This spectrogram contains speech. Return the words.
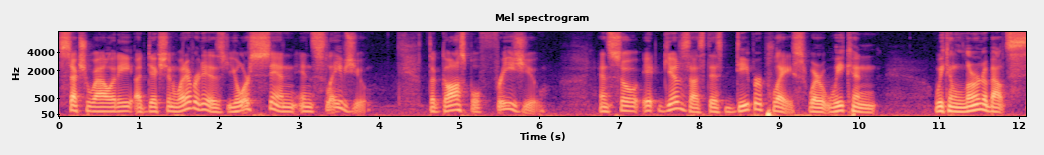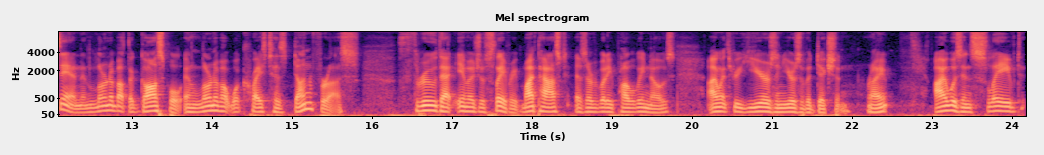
Sexuality, addiction, whatever it is, your sin enslaves you. The gospel frees you. And so it gives us this deeper place where we can we can learn about sin and learn about the gospel and learn about what Christ has done for us through that image of slavery. My past, as everybody probably knows, I went through years and years of addiction, right? I was enslaved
